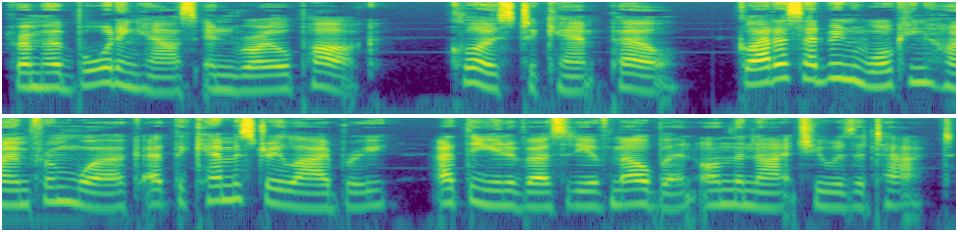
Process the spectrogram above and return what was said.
from her boarding house in Royal Park, close to Camp Pell. Gladys had been walking home from work at the chemistry library at the University of Melbourne on the night she was attacked.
